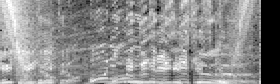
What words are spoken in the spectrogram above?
QT プロ,プロモーニングビジネススクール。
